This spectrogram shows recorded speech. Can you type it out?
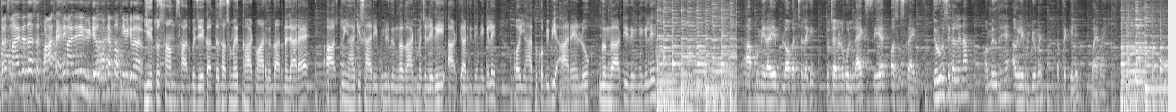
दस मारे थे दस। पाँच पहले मारे थे वीडियो उस टाइम तो अपनी वीडियो बना ये तो शाम सात बजे का दशा समेत घाट मार्ग का नज़ारा है। आज तो यहाँ की सारी भीड़ गंगा घाट में चली गई आरती आरती देखने के लिए। और यहाँ पे कभी भी आ रहे हैं लोग गंगा आरती देखने के लिए। आपको मेरा ये ब्लॉग अच्छा लगे तो चैनल को लाइक, शेयर और सब्सक्राइब ज़रूर से कर लेना और मिलते हैं अगले वीडियो में। तब तक के लिए बाय बाय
